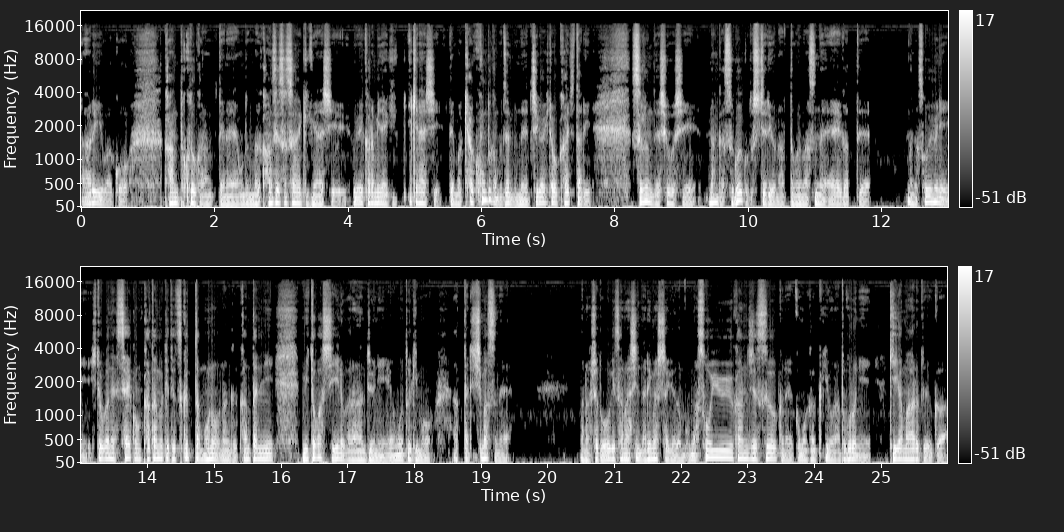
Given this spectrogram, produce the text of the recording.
あるいはこう、監督とかなんてね、本当に完成させなきゃいけないし、上から見なきゃいけないし、で、まあ脚本とかも全部ね、違う人が書いてたりするんでしょうし、なんかすごいことしてるよなって思いますね、映画って。なんかそういうふうに人がね、精魂傾けて作ったものをなんか簡単に見飛ばしていいのかななんていうふうに思う時もあったりしますね。まあ、なんかちょっと大げさな話になりましたけども、まあそういう感じですごくね、細かくようなところに気が回るというか、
